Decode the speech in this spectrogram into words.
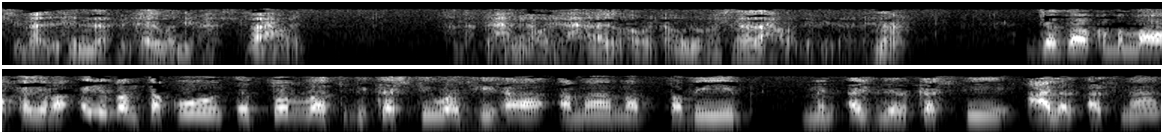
استعمال الحنة في الحيض والنفاس لا حرج. أن تتحنى وهي حائض أو أو نفاس لا حرج في ذلك. نعم. جزاكم الله خيرا. أيضا تقول اضطرت لكشف وجهها أمام الطبيب من أجل الكشف على الأسنان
